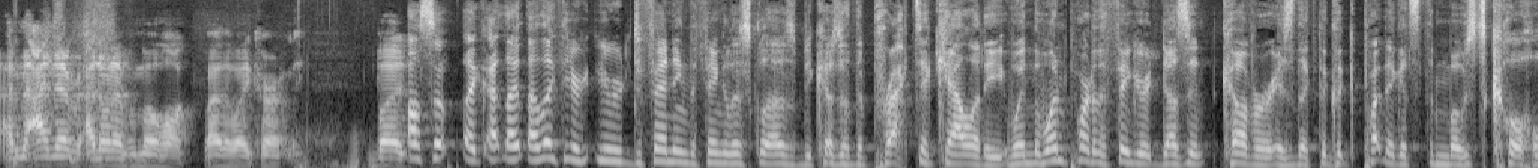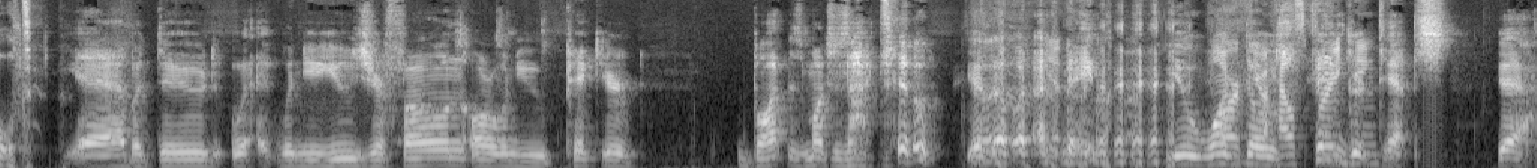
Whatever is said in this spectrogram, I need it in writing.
I'm, I never, I don't have a mohawk by the way currently, but Also, like I, like- I like that you're, you're defending the fingerless gloves because of the practicality. When the one part of the finger it doesn't cover is like the, the part that gets the most cold. Yeah, but dude, when you use your phone or when you pick your butt as much as I do, you know what I mean? You want those housebreaking. fingertips. Yeah.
